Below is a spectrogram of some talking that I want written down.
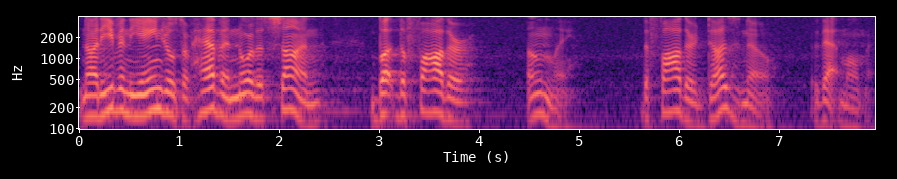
not even the angels of heaven nor the Son, but the Father only. The Father does know that moment.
